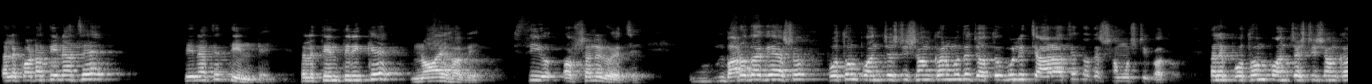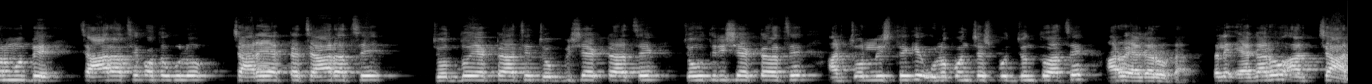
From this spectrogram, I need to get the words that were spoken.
তাহলে কটা তিন আছে? তিন আছে তিনটে। তাহলে তিন তিরিখে নয় হবে। সি অপশানে রয়েছে। বারো দাগে আসো। প্রথম পঞ্চাশটি সংখ্যার মধ্যে যতগুলি চার আছে তাদের সমষ্টি কত? তাহলে প্রথম পঞ্চাশটি সংখ্যার মধ্যে চার আছে কতগুলো? চারে একটা চার আছে, চোদ্দোয় একটা আছে, চব্বিশে একটা আছে, চৌত্রিশে একটা আছে, আর চল্লিশ থেকে উনপঞ্চাশ পর্যন্ত আছে আরও এগারোটা। তাহলে এগারো আর চার,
